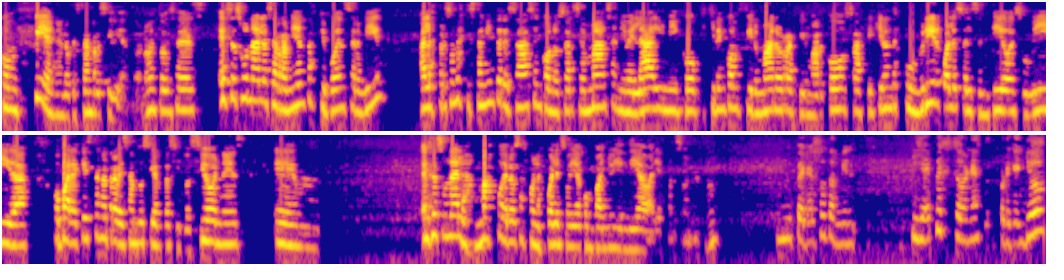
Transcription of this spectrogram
confíen en lo que están recibiendo, ¿no? Entonces, esa es una de las herramientas que pueden servir a las personas que están interesadas en conocerse más a nivel álmico, que quieren confirmar o reafirmar cosas, que quieren descubrir cuál es el sentido de su vida o para qué están atravesando ciertas situaciones. Em, esa es una de las más poderosas con las cuales hoy acompaño hoy en día a varias personas. ¿no? Pero eso también, y hay personas, porque yo,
